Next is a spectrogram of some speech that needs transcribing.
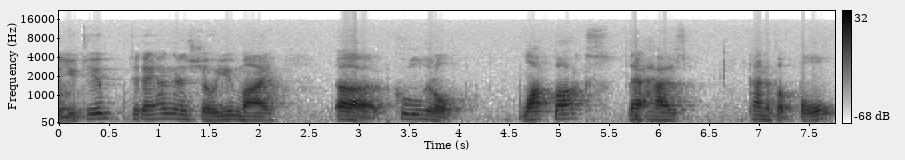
YouTube. Today I'm going to show you my uh, cool little lockbox that has kind of a bolt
